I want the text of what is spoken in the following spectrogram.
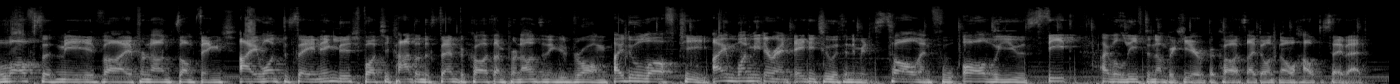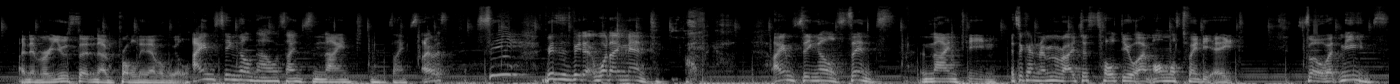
laughs at me if I pronounce something I want to say in English but she can't understand because I'm pronouncing it wrong. I do love tea. I'm 1 meter and 82 centimeters tall and for all who use feet, I will leave the number here because I don't know how to say that. I never used it and I probably never will. I'm single now since 19... Since I was... See? This is what I meant. Oh my god. I'm single since 19. As you can remember, I just told you I'm almost 28. So that means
